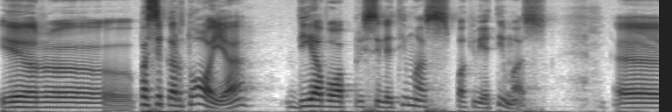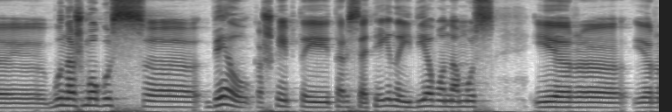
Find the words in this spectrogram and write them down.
ir e, pasikartoja Dievo prisilietimas, pakvietimas. E, būna žmogus vėl kažkaip tai tarsi ateina į Dievo namus ir, ir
